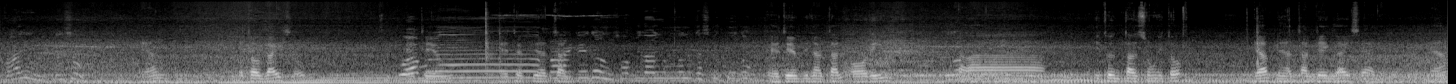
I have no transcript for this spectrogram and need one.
Fine, kaso. Ayan. Ito guys, oh. Ito yung- ito yung pinatan. Ito yung pinaltan, o-ring. Saka itong tansong ito. Yan, pinaltan din guys. Yan. Yan.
